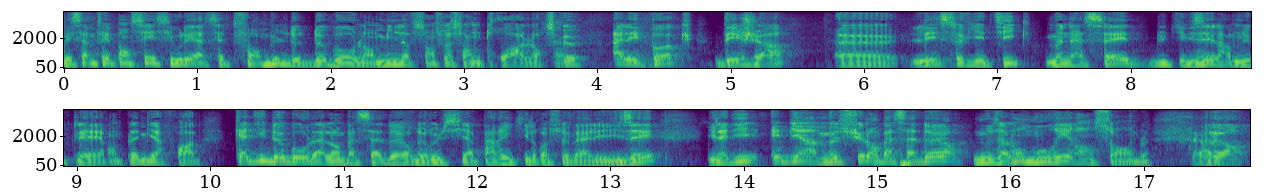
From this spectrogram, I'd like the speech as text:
mais ça me fait penser, si vous voulez, à cette formule de De Gaulle en 1963, lorsque à l'époque déjà euh, les soviétiques menaçaient d'utiliser l'arme nucléaire en pleine guerre froide. Qu'a dit De Gaulle à l'ambassadeur de Russie à Paris qu'il recevait à l'Élysée Il a dit "Eh bien, monsieur l'ambassadeur, nous allons mourir ensemble." Ah Alors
